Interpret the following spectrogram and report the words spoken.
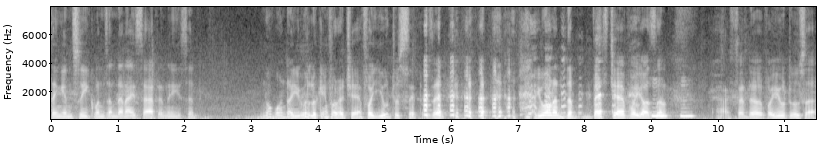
thing in sequence, and then I sat and he said, "No wonder you were looking for a chair for you to sit, is it? you wanted the best chair for yourself." I said, uh, "For you too, sir."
